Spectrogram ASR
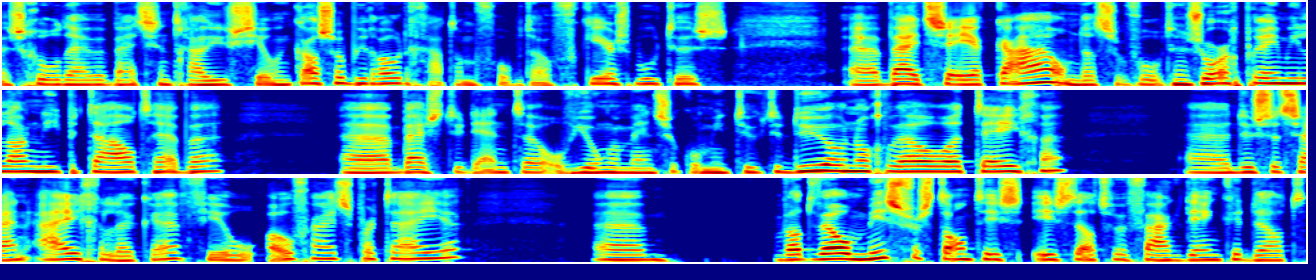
schulden hebben bij het Centraal Justitieel Incassobureau. Dat gaat dan bijvoorbeeld over verkeersboetes. bij het CRK, omdat ze bijvoorbeeld hun zorgpremie lang niet betaald hebben. bij studenten of jonge mensen kom je natuurlijk de duo nog wel tegen. dus het zijn eigenlijk hè, veel overheidspartijen. Wat wel misverstand is, is dat we vaak denken dat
